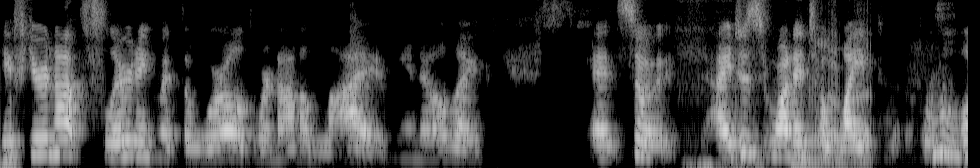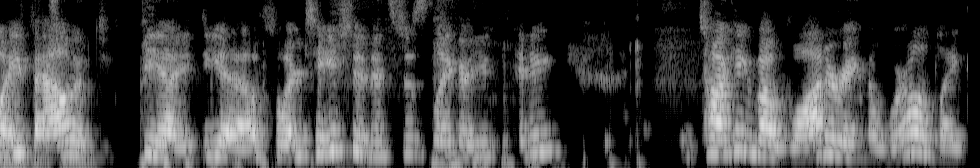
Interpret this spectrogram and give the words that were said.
if you're not flirting with the world we're not alive you know like and so i just wanted I to wipe love wipe that out the idea of flirtation. It's just like are you kidding? Talking about watering the world like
